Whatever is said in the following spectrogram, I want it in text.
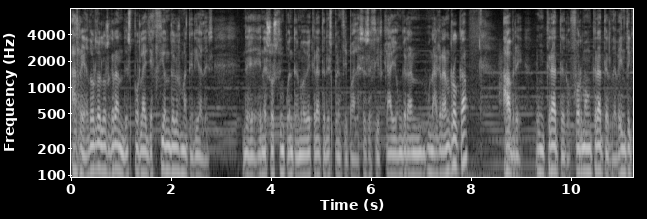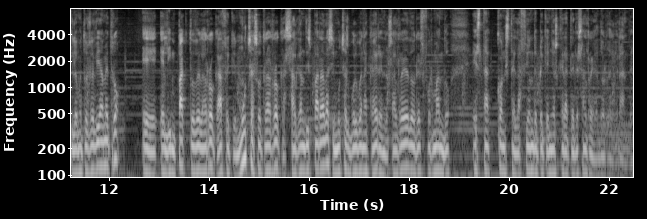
alrededor de los grandes por la eyección de los materiales en esos 59 cráteres principales. Es decir, cae un gran, una gran roca, abre un cráter o forma un cráter de 20 kilómetros de diámetro, eh, el impacto de la roca hace que muchas otras rocas salgan disparadas y muchas vuelven a caer en los alrededores formando esta constelación de pequeños cráteres alrededor del grande.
